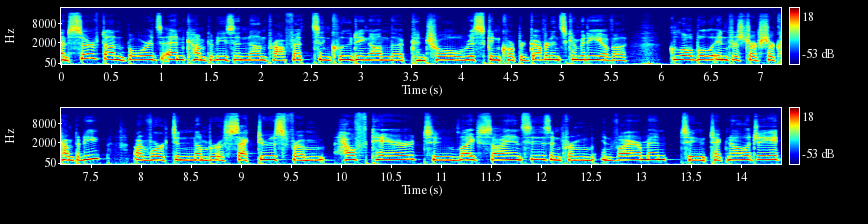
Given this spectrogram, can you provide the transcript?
I've served on boards and companies and nonprofits, including on the Control, Risk, and Corporate Governance Committee of a global infrastructure company. I've worked in a number of sectors from healthcare to life sciences and from environment to technology,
